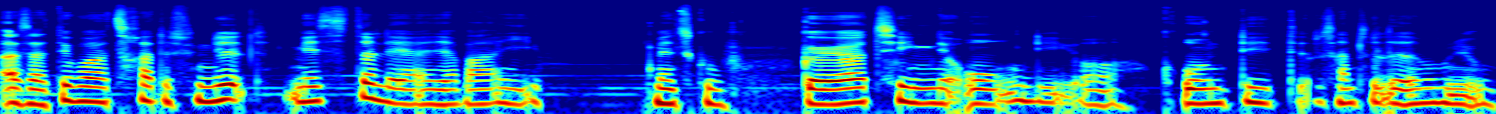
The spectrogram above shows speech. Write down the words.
Altså, det var traditionelt mesterlærer, jeg var i. Man skulle gøre tingene ordentligt og grundigt. Og samtidig lavede hun jo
